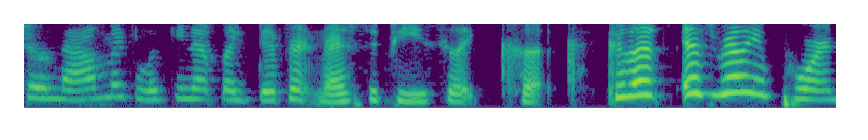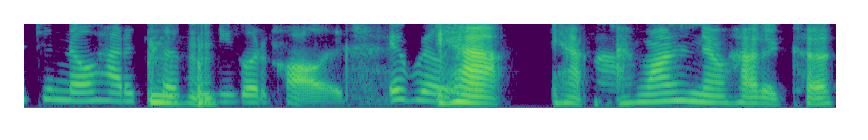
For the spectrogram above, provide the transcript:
So now I'm like looking up like different recipes to like cook because it's it's really important to know how to cook Mhm. when you go to college. It really Yeah, is. yeah. I want to know how to cook,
